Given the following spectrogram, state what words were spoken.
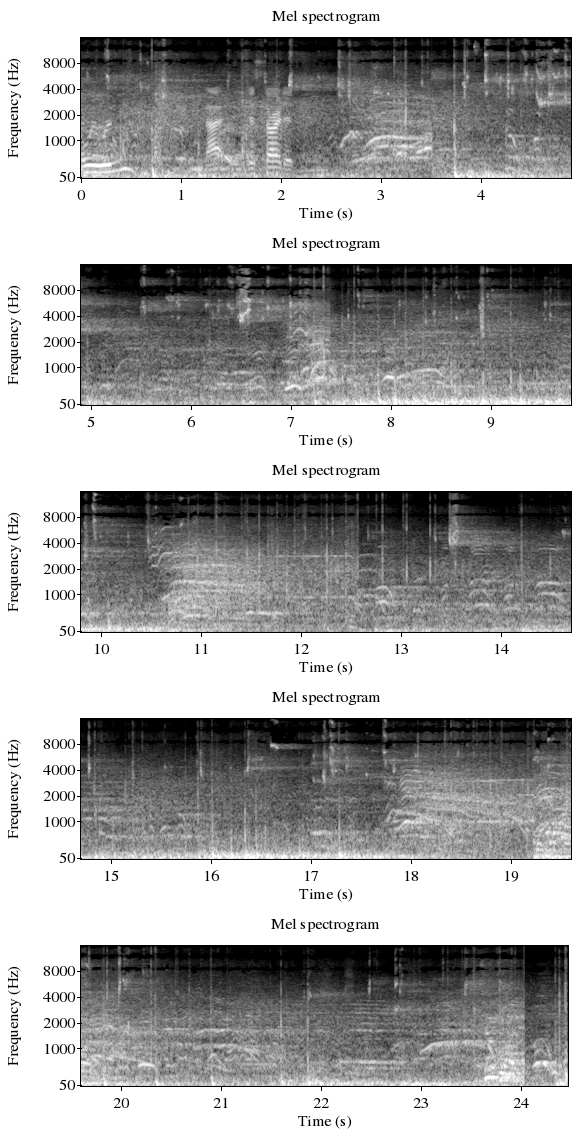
Oh, we wouldn't? Not, we just started. Two one.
